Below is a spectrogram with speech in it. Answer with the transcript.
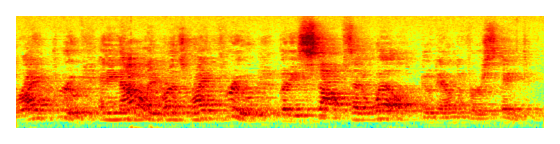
right through. And he not only runs right through, but he stops at a well. Go down to verse 8.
